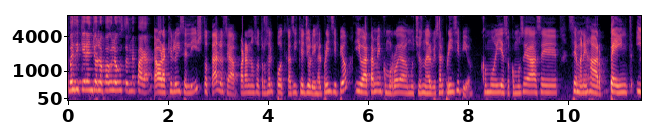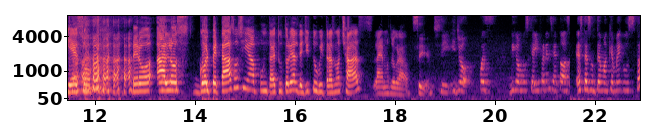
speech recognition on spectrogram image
pues si quieren yo lo pago y luego ustedes me pagan. Ahora que lo dice Lish, total, o sea, para nosotros el podcast y que yo lo dije al principio, iba también como rodeado de muchos nervios al principio. Como y eso, cómo se hace, sé manejar paint y eso. Pero a los golpetazos y a punta de tutorial de YouTube y trasnochadas, la hemos logrado. Sí. Sí, y yo, pues, digamos que a diferencia de todas, este es un tema que me gusta.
